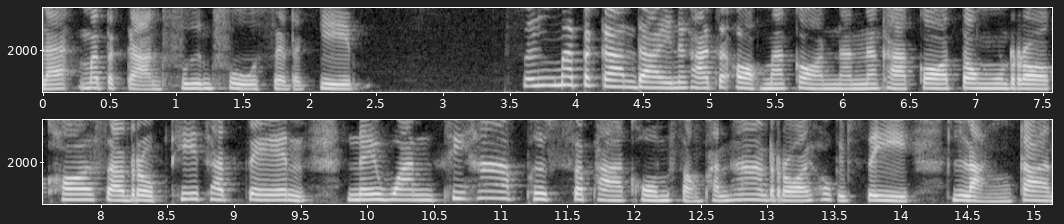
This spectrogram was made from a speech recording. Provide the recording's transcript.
และมาตรการฟื้นฟูเศรษฐกิจ ซึ่งมาตรการใดนะคะจะออกมาก่อนนั้นนะคะ ก็ต้องรอข้อสรุปที่ชัดเจน ในวันที่ 5 พฤษภาคม 2564 หลังการ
